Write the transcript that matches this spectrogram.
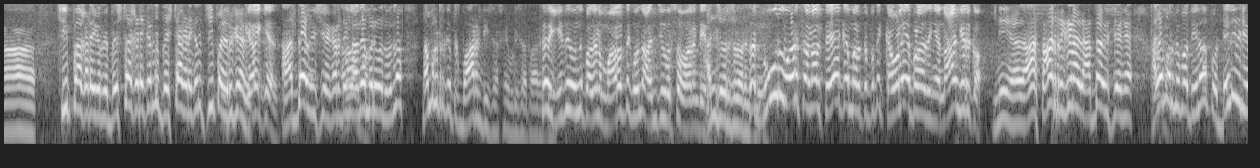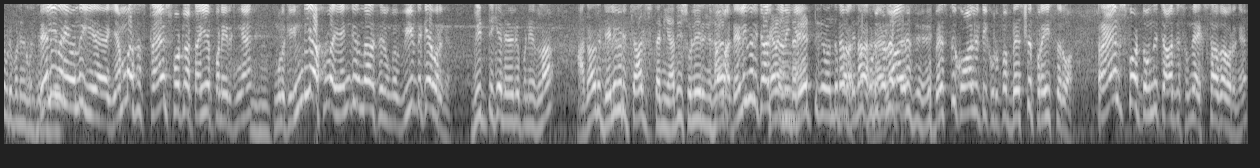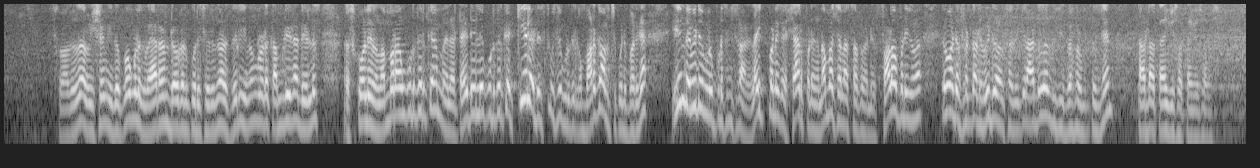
சீப்பாக கிடைக்கிறது பெஸ்ட்டாக கிடைக்கிறது பெஸ்ட்டாக கிடைக்கிறது சீப்பாக இருக்காது. கிடைக்காது. அதான் விஷயம். கரெக்டுங்களா அதே மாதிரி வந்து பார்த்தீங்கன்னா நம்மகிட்ட இருக்கிறதுக்கு வாரண்டி சார் எப்படி சார் சார் இது வந்து பாத்தீங்கன்னா மரத்துக்கு வந்து அஞ்சு வருஷம் வாரண்டி அஞ்சு வருஷம் warranty. சார் நூறு வருஷம் ஆனால் தேக்க மரத்தை பத்தி கவலையப்படாதீங்க. நாங்க இருக்கோம். நீ சார் இருக்கிறாரு. அதான் விஷயங்க. அதே மாதிரி பார்த்தீங்கன்னா இப்போ டெலிவரி எப்படி பண்ணி கொடுத்துருக்கீங்க? டெலிவரி வந்து எம்எஸ்எஸ் டிரான்ஸ்போர்ட்ல டைப் பண்ணிருக்குங்க. உங்களுக்கு இந்தியா ஃபுல்லா எங்க இருந்தாலும் சரி உங்க வீட்டுக்கே வருங்க. வீட்டுக்கே டெலிவரி பண்ணிடலாம். அதாவது டெலிவரி சார்ஜ் தனி. அதையும் சொல்லிருங்க சார். டெலிவரி சார்ஜ் இந்த ரேட்டுக்கு வந்து பார்த்தீங்கன்னா பெஸ்ட் குவாலிட்டி கொடுப்போம் பெஸ்ட் பிரைஸ் தருவோம். டிரான்ஸ்போர்ட் வந்து சார்ஜஸ் வந்து எக்ஸ்ட்ரா தான் வருங்க. ஸோ அதுதான் விஷயம். இது போக உங்களுக்கு வேற டவுட் குறிச்சு இருந்தாலும் சரி இவங்களோட கம்ப்ளீட்டாக டீல்ஸ் ஸ்கோலில் நம்பராகவும் கொடுத்துருக்கேன் மேலே டைட்டிலே கொடுத்துருக்கேன் கீழே டிஸ்கிரிப்ஷன் கொடுத்துருக்கேன் மறக்காம செக் பண்ணி பாருங்க. இந்த வீடியோ உங்களுக்கு பிடிச்சிருந்துச்சுன்னா லைக் பண்ணுங்கள் ஷேர் பண்ணுங்க. நம்ம சேனல் சப்ஸ்கிரைப் பண்ணி ஃபாலோ பண்ணிக்கோங்க. இன்னும் டிஃப்ரெண்டான வீடியோ சந்திக்கிறேன் அடுத்த tata thank you sir thank you so much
